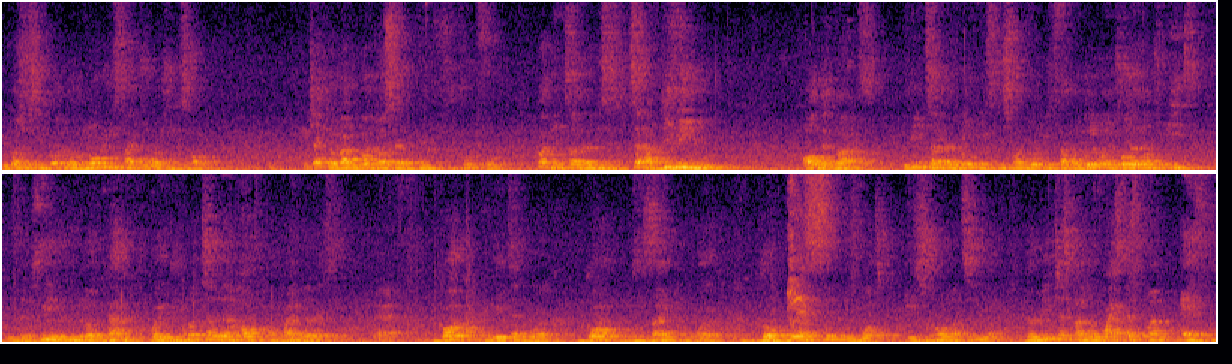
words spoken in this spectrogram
Because you see, God, your glory is tied to what you discover. Check your Bible. God just said, be fruitful. God didn't tell them this is, said, I'm giving you all the plants. He didn't tell them, don't eat this one, don't eat that one. The only one he told them not to eat is the tree in the middle of the garden. But he did not tell them how to combine the rest. God created work. God designed work. Your blessing is what is raw material. The richest and the wisest man ever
